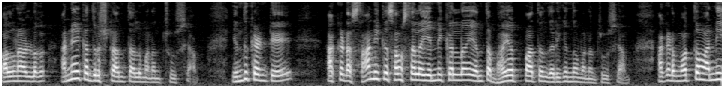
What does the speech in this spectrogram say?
పల్నాడులో అనేక దృష్టాంతాలు మనం చూసాం ఎందుకంటే అక్కడ స్థానిక సంస్థల ఎన్నికల్లో ఎంత భయోత్పాతం జరిగిందో మనం చూసాం అక్కడ మొత్తం అన్ని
